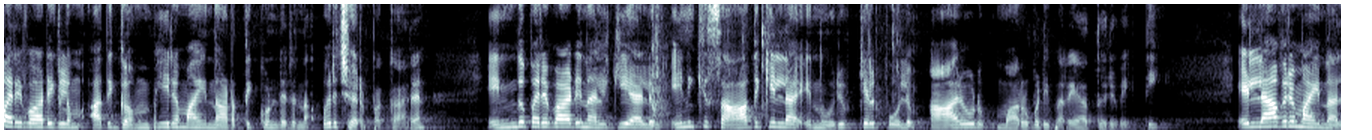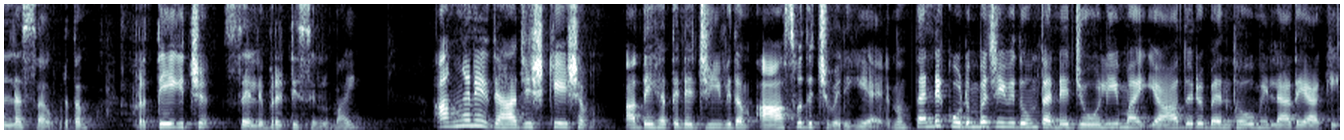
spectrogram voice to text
പരിപാടികളും അതിഗംഭീരമായി നടത്തിക്കൊണ്ടിരുന്ന ഒരു ചെറുപ്പക്കാരൻ. എന്തു പരിപാടി നൽകിയാലും എനിക്ക് സാധിക്കില്ല എന്ന് ഒരിക്കൽ പോലും ആരോടും മറുപടി പറയാത്തൊരു വ്യക്തി. എല്ലാവരുമായി നല്ല സൗഹൃദം പ്രത്യേകിച്ച് സെലിബ്രിറ്റീസുകളുമായി അങ്ങനെ രാജേഷ് കേശവ് അദ്ദേഹത്തിന്റെ ജീവിതം ആസ്വദിച്ചു വരികയായിരുന്നു. തന്റെ കുടുംബജീവിതവും തന്റെ ജോലിയുമായി യാതൊരു ബന്ധവും ഇല്ലാതെയാക്കി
